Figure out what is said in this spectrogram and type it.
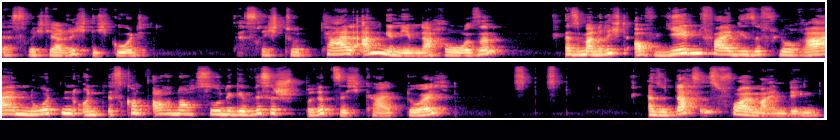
das riecht ja richtig gut. Das riecht total angenehm nach Rose. Also man riecht auf jeden Fall diese floralen Noten und es kommt auch noch so eine gewisse Spritzigkeit durch. Also das ist voll mein Ding.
